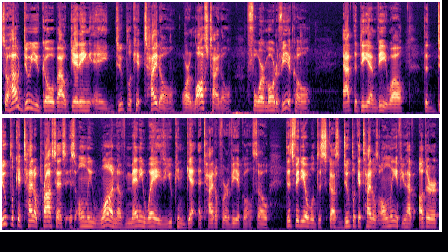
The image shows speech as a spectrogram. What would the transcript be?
So, how do you go about getting a duplicate title or lost title for a motor vehicle at the DMV? Well, the duplicate title process is only one of many ways you can get a title for a vehicle. So, this video will discuss duplicate titles only. If you have other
